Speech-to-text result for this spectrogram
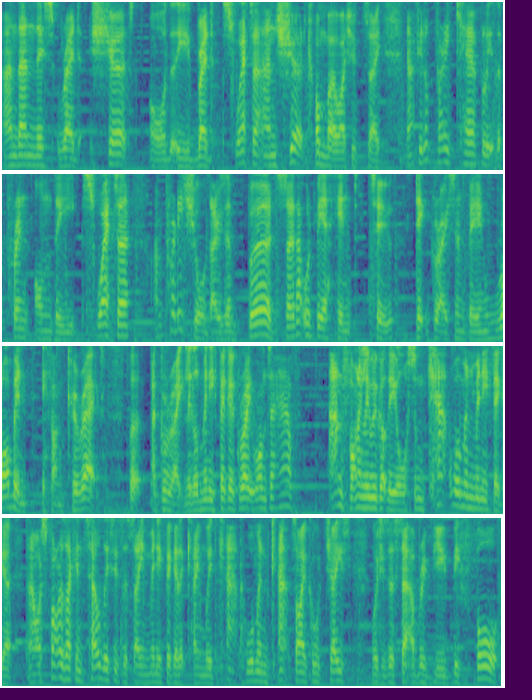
and then this red shirt or the red sweater and shirt combo I should say. Now if you look very carefully at the print on the sweater, I'm pretty sure those are birds, so that would be a hint to Dick Grayson being Robin if I'm correct. But a great little minifigure, great one to have. And finally we've got the awesome Catwoman minifigure. Now as far as I can tell this is the same minifigure that came with Catwoman Catcycle Chase which is a set I've reviewed before.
